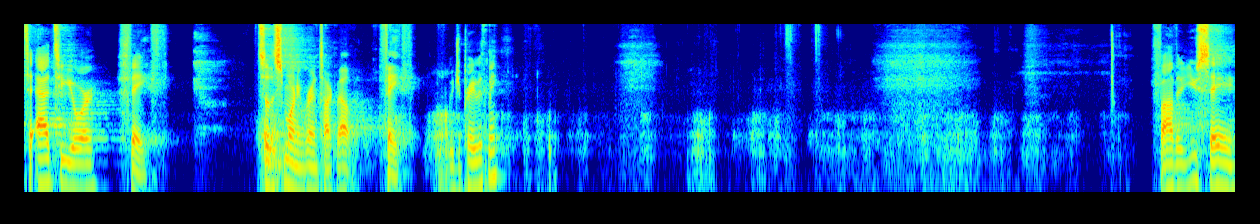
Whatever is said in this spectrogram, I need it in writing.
to add to your faith. So this morning, we're going to talk about faith. Would you pray with me? Father, you say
